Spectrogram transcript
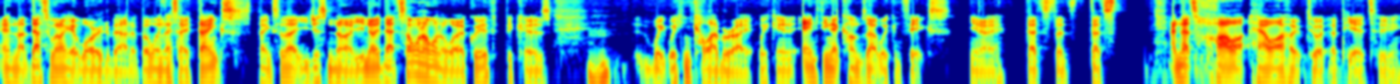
and like that's when I get worried about it. But when they say thanks, thanks for that, you just know, you know, that's someone I want to work with because mm-hmm. we we can collaborate. We can anything that comes up, we can fix. You know, that's that's that's, and that's how how I hope to appear to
